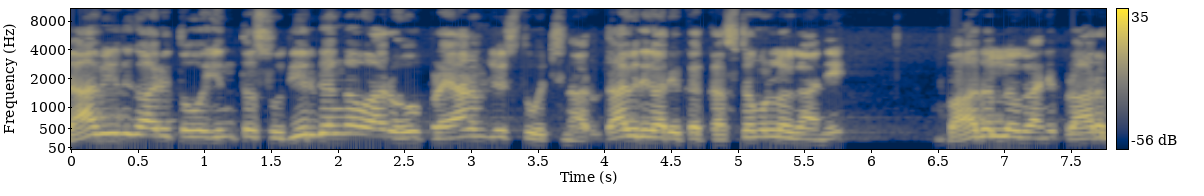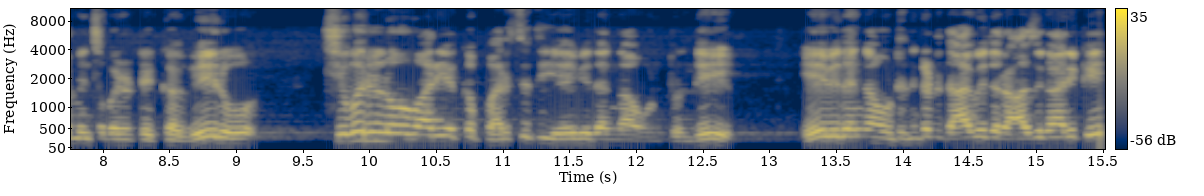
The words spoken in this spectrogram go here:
దావీదు గారితో ఇంత సుదీర్ఘంగా వారు ప్రయాణం చేస్తూ వచ్చినారు. దావీదు గారి యొక్క కష్టముల్లో కానీ బాధల్లో కానీ ప్రారంభించబడిన యొక్క వీరు చివరిలో వారి యొక్క పరిస్థితి ఏ విధంగా ఉంటుంది? ఏ విధంగా ఉంటుంది? ఎందుకంటే దావిద రాజుగారికి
